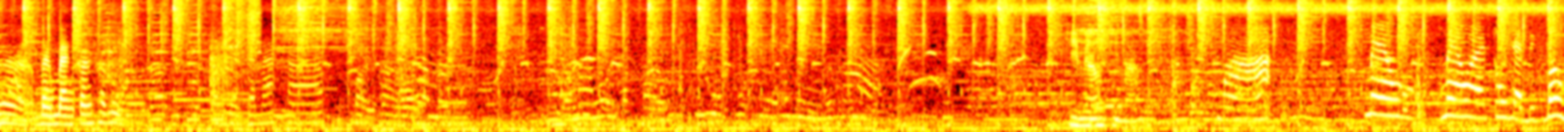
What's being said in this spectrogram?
อ่าแบ่งๆกันค่ะลูกแบ่งกันนะครับขี่แมวขี่ม้าหมาแมวแมวอะไรตัวใหญ่บิ๊กเบิ้ม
